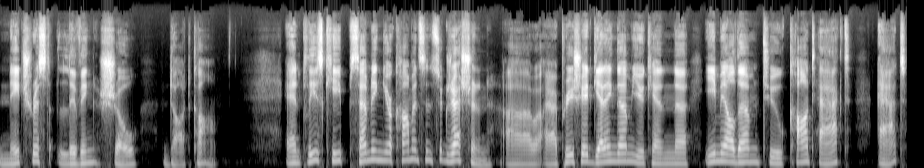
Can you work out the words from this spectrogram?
naturistlivingshow.com. And please keep sending your comments and suggestions. Uh, I appreciate getting them. You can uh, email them to contact at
